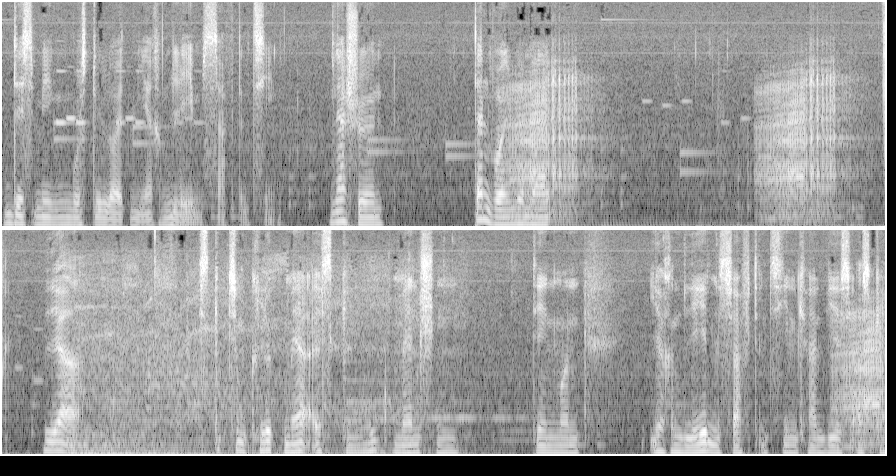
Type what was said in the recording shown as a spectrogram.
Deswegen musst du Leuten ihren Lebenssaft entziehen. Na schön. Dann wollen wir mal. Ja. Es gibt zum Glück mehr als genug Menschen, denen man ihren Lebenssaft entziehen kann, wie es Aska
